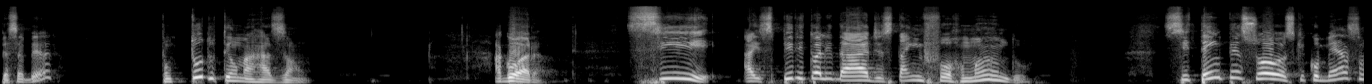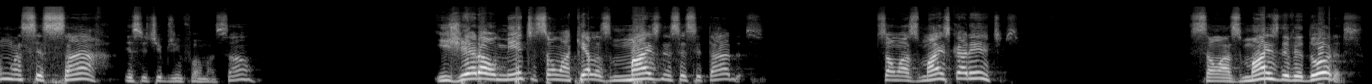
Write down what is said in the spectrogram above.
Perceberam? Então, tudo tem uma razão. Agora, se a espiritualidade está informando, se tem pessoas que começam a acessar esse tipo de informação, e geralmente são aquelas mais necessitadas, são as mais carentes, são as mais devedoras.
